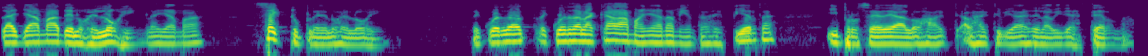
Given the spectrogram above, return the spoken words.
la llama de los Elohim, la llama sextuple de los Elohim. Recuerda, recuérdala cada mañana mientras despierta y procede a, los, a las actividades de la vida externa.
